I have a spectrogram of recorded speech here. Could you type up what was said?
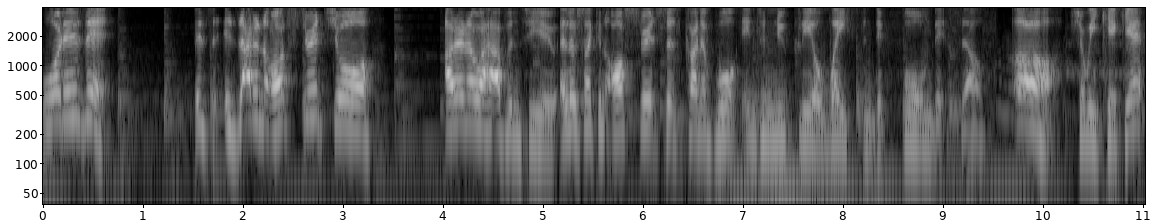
What is it? Is, is that an ostrich or... I don't know what happened to you. It looks like an ostrich that's kind of walked into nuclear waste and deformed itself. Oh, shall we kick it?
